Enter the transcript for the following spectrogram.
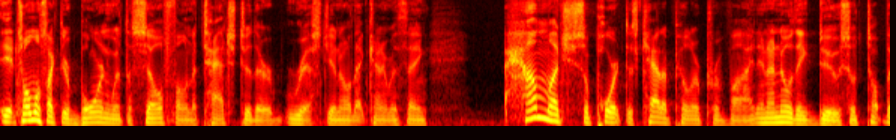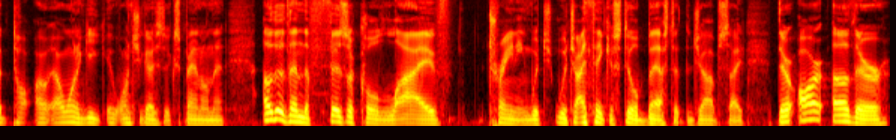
It's almost like they're born with a cell phone attached to their wrist, you know, that kind of a thing. How much support does Caterpillar provide? And I know they do. So, talk, but talk, I want to I want you guys to expand on that. Other than the physical live training, which which I think is still best at the job site. There are other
